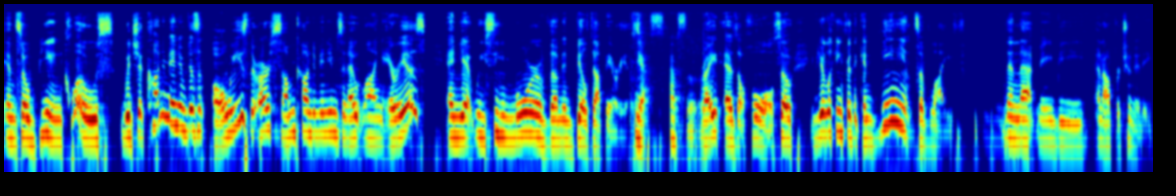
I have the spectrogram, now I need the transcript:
and so being close, which a condominium doesn't always, there are some condominiums in outlying areas, and yet we see more of them in built up areas. Yes, absolutely. right, as a whole. So if you're looking for the convenience of life, then that may be an opportunity,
